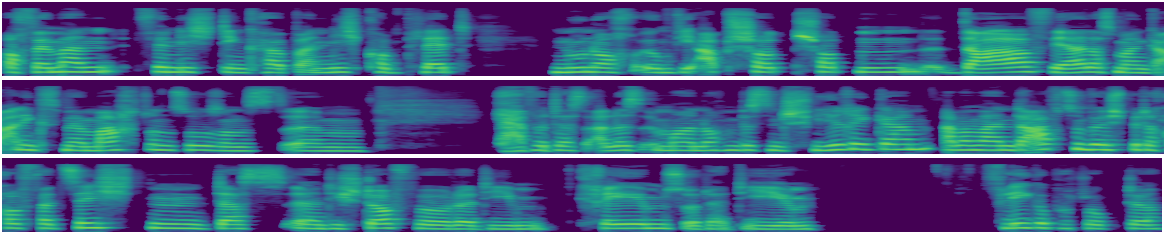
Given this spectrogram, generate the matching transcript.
Auch wenn man, finde ich, den Körper nicht komplett nur noch irgendwie abschotten darf, ja, dass man gar nichts mehr macht und so, sonst ähm, ja, wird das alles immer noch ein bisschen schwieriger. Aber man darf zum Beispiel darauf verzichten, dass äh, die Stoffe oder die Cremes oder die Pflegeprodukte,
